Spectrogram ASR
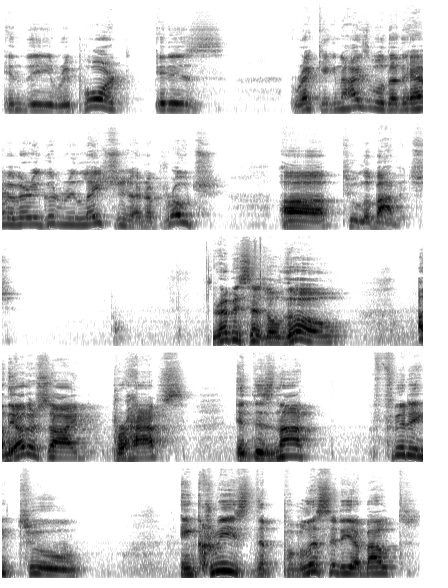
in the report it is recognizable that they have a very good relation and approach uh, to Lubavitch. The Rebbe says, although on the other side, perhaps it is not fitting to increase the publicity about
